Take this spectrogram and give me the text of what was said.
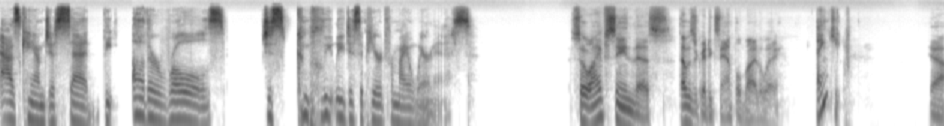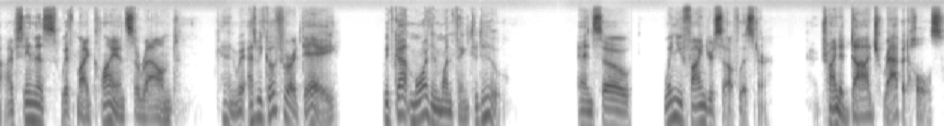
as Cam just said, the other roles just completely disappeared from my awareness. So, I've seen this. That was a great example, by the way. Thank you. Yeah, I've seen this with my clients around, again, as we go through our day, we've got more than one thing to do. And so when you find yourself, listener, trying to dodge rabbit holes,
